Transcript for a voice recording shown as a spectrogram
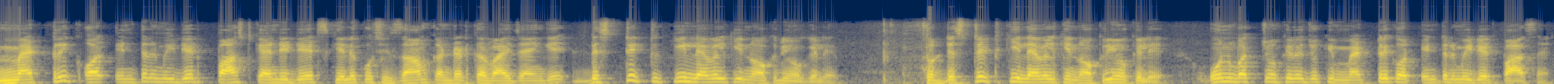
मैट्रिक और इंटरमीडिएट पास्ट कैंडिडेट्स के लिए कुछ एग्ज़ाम कंडक्ट करवाए जाएँगे डिस्ट्रिक्ट की लेवल की नौकरियों के लिए। तो डिस्ट्रिक्ट की लेवल की नौकरियों के लिए, उन बच्चों के लिए जो कि मैट्रिक और इंटरमीडिएट पास हैं,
